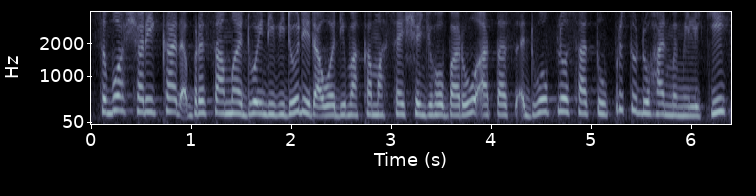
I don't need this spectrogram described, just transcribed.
Sebuah syarikat bersama dua individu didakwa di Mahkamah Session Johor Bahru atas 21 pertuduhan memiliki,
